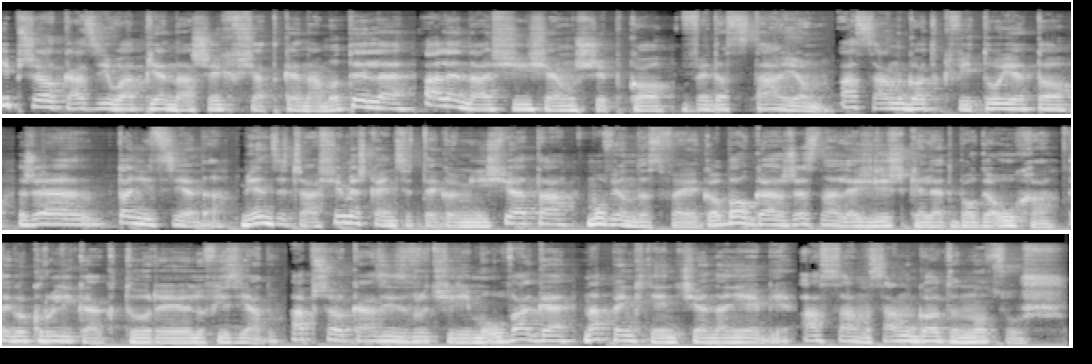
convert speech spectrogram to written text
I przy okazji łapie naszych w siatkę na motyle, ale nasi się szybko wydostają. A Sangod kwituje to, że to nic nie da. W międzyczasie mieszkańcy tego mini świata mówią do swojego boga, że znaleźli szkielet boga ucha, tego królika, który Luffy zjadł. A przy okazji zwrócili mu uwagę na pęknięcie na niebie. A sam Sangod, no cóż,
